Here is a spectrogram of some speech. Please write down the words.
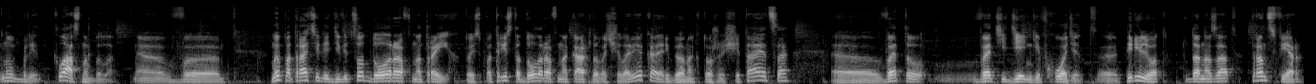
ну, блин, классно было. Э, в... Мы потратили 900 долларов на троих, то есть по 300 долларов на каждого человека, ребенок тоже считается. Э, в, эту, в эти деньги входит э, перелет туда-назад, трансфер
